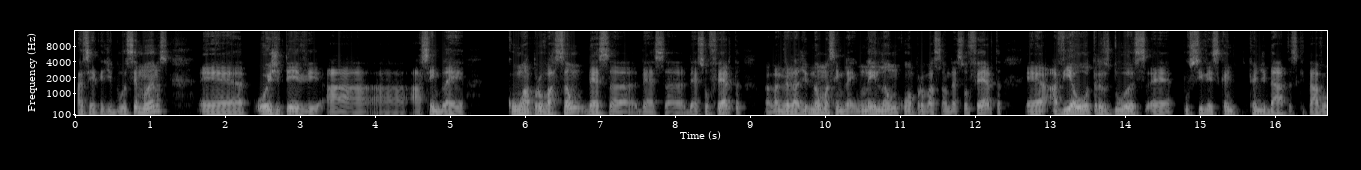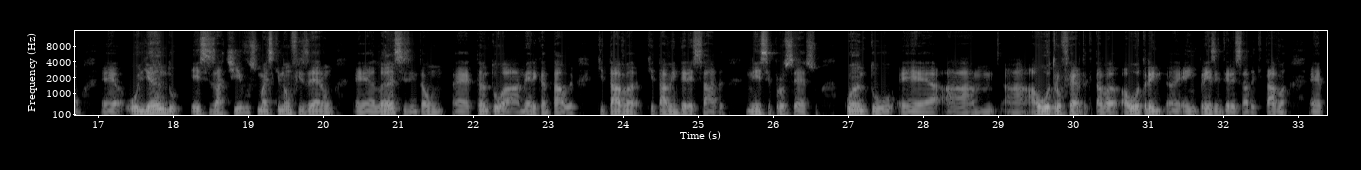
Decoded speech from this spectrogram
há cerca de duas semanas. É, hoje teve a, a, a Assembleia com a aprovação dessa, dessa, dessa oferta, na verdade, não uma assembleia, um leilão com aprovação dessa oferta. É, havia outras duas é, possíveis can candidatas que estavam é, olhando esses ativos, mas que não fizeram é, lances. Então, é, tanto a American Tower, que estava que tava interessada nesse processo, quanto é, a, a, a, outra oferta que estava, a outra é, empresa interessada que estava é,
